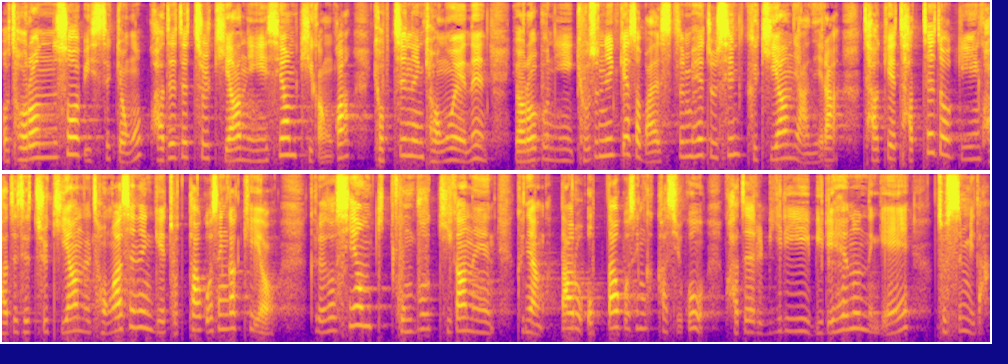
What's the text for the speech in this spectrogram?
어, 저런 수업이 있을 경우 과제 제출 기한이 시험 기간과 겹치는 경우에는 여러분이 교수님께서 말씀해 주신 그 기한이 아니라 자기의 자체적인 과제 제출 기한을 정하시는 게 좋다고 생각해요. 그래서 시험 기- 공부 기간 은 그냥 따로 없다고 생각하시고 과제를 미리 미리 해놓는 게 좋습니다.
